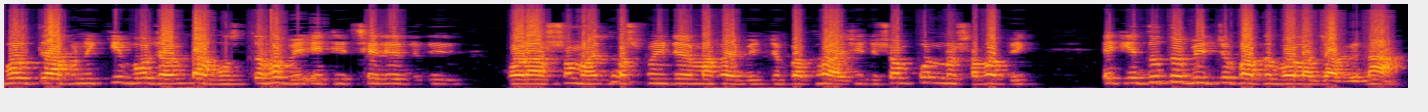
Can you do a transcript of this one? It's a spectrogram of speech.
বলতে আপনি কি বোঝান তা বুঝতে হবে। এটি ছেলে যদি করার সময় দশ মিনিটের মাথায় বীর্যপাত হয়, সেটি সম্পূর্ণ স্বাভাবিক। একে দ্রুত বীর্যপাত বলা যাবে না।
